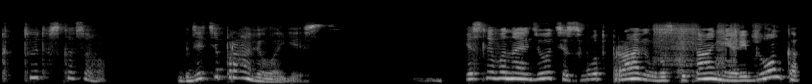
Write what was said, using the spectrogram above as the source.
кто это сказал? Где те правила есть? Если вы найдете свод правил воспитания ребенка,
